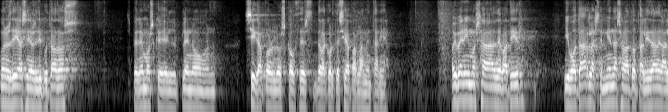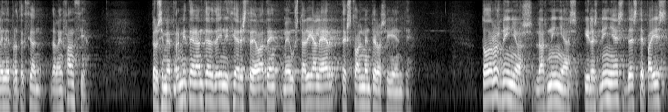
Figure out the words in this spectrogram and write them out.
Buenos días, señores diputados. Esperemos que el Pleno siga por los cauces de la cortesía parlamentaria. Hoy venimos a debatir y votar las enmiendas a la totalidad de la Ley de Protección de la Infancia. Pero si me permiten, antes de iniciar este debate, me gustaría leer textualmente lo siguiente. Todos los niños, las niñas y las niñas de este país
